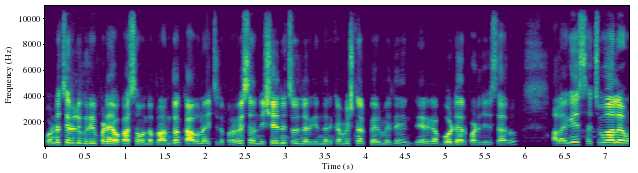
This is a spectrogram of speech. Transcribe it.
కొండ చర్యలు విరిగిపడే అవకాశం ఉన్న ప్రాంతం కావున ఇచ్చిన ప్రవేశం నిషేధించడం జరిగిందని కమిషనర్ పేరు మీదే నేరుగా బోర్డు ఏర్పాటు చేశారు. అలాగే సచివాలయం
